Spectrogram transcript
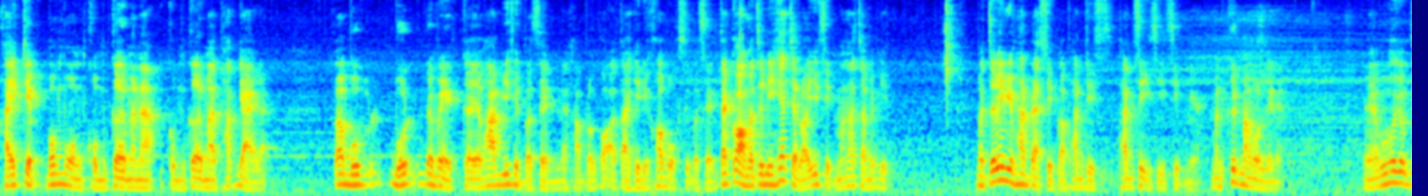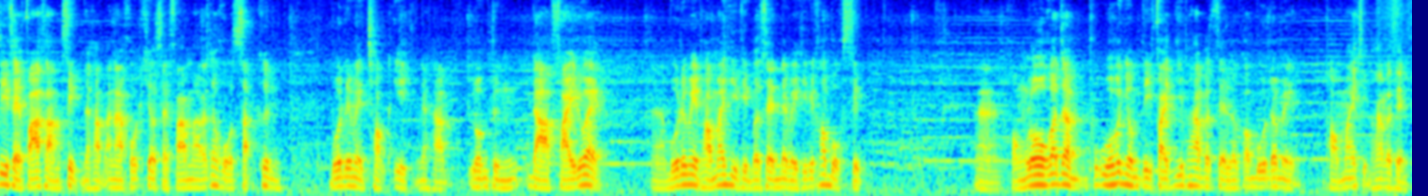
ใครเก็บบ้งผมผมเกินมานะผมเกินมาพักใหญ่แล้ว ก็บูทบูทเดเมจกายภาพ 20%นะครับ แล้วก็อัตราคิดที่ข้อบวก 10%แต่ก่อนมันจะมีแค่ 720 มั้งถ้าจำไม่ผิด มันจะไม่มีพันแปดสิบกับพันสี่พันสี่สี่สิบเนี่ย มันขึ้นมาหมดเลยเนี่ยเห็นไหมบูทโจมตีสายฟ้าสามสิบนะครับ อนาคตเคียวสายฟ้ามาก็จะโหดสัตว์ขึ้นบูทเดเมจช็อคอีกนะครับ รวมถึงดาบไฟด้วยอ่ บูดเมจเผาไหม้สี่สิบเปอร์เซ็นต์เดเมจคิดที่เข้าบวกสิบอ่าของโลก็จะบูทโจมตีไฟยี่ห้าเปอร์เซ็นต์แล้วก็บูดเมจเผาไหม้สิบห้าเปอร์เซ็นต์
